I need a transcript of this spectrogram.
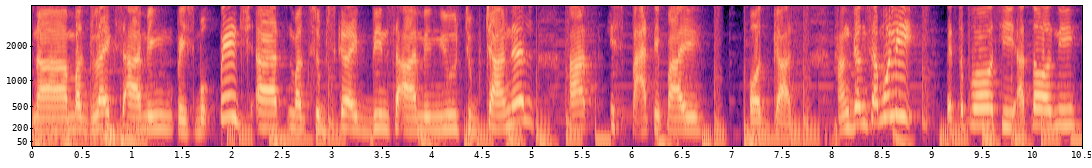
na mag-like sa aming Facebook page at mag-subscribe din sa aming YouTube channel at Spotify podcast. Hanggang sa muli, ito po si Attorney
